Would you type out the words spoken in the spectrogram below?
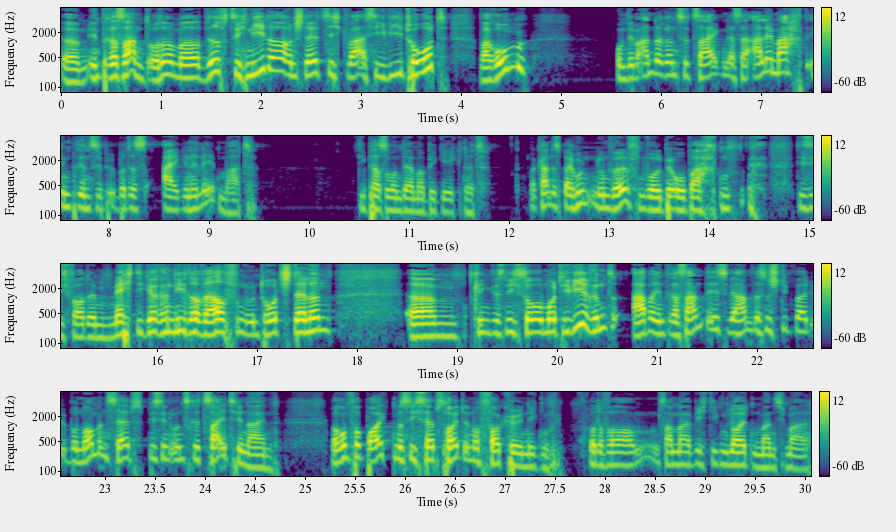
Ähm, interessant, oder? Man wirft sich nieder und stellt sich quasi wie tot. Warum? Um dem anderen zu zeigen, dass er alle Macht im Prinzip über das eigene Leben hat. Die Person, der man begegnet. Man kann das bei Hunden und Wölfen wohl beobachten, die sich vor dem Mächtigeren niederwerfen und totstellen. Ähm, klingt es nicht so motivierend, aber interessant ist, wir haben das ein Stück weit übernommen, selbst bis in unsere Zeit hinein. Warum verbeugt man sich selbst heute noch vor Königen oder vor, sagen wir mal, wichtigen Leuten manchmal?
